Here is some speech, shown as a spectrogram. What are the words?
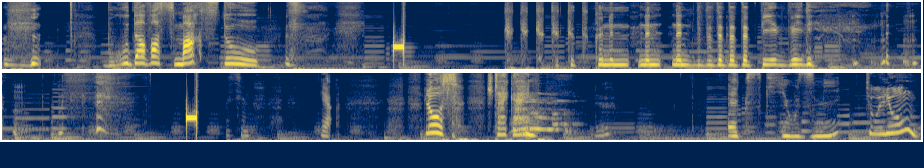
Bruder, was machst du? Können. Ja. Los, steig ein. Excuse me? Entschuldigung.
